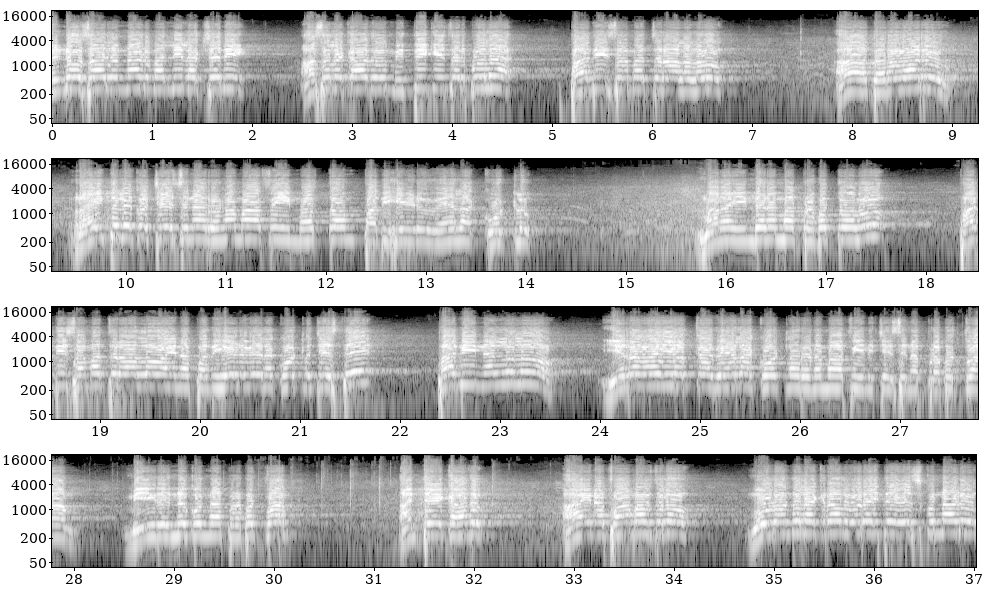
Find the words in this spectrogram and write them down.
రెండోసారి అన్నాడు మళ్ళీ లక్షని. అసలు కాదు మిత్తికి సరిపోలే. పది సంవత్సరాలలో ఆ దొరవారు రైతులకు చేసిన రుణమాఫీ మొత్తం పదిహేడు వేల కోట్లు. మన ఇందిరమ్మ ప్రభుత్వంలో పది సంవత్సరాల్లో ఆయన పదిహేడు వేల కోట్లు చేస్తే పది నెలలలో ఇరవై ఒక్క వేల కోట్ల రుణమాఫీని చేసిన ప్రభుత్వం. మీరెన్నుకున్న ప్రభుత్వం అంతేకాదు. ఆయన ఫామ్ హౌస్లో మూడు వందల ఎకరాలు ఎవరైతే వేసుకున్నాడు.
